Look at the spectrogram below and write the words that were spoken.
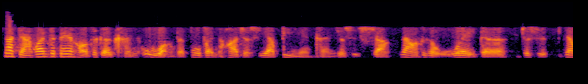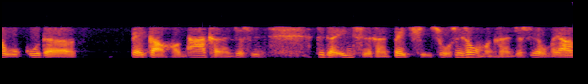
那检察官这边吼，这个可能误网的部分的话，就是要避免可能就是让让这个无谓的，就是比较无辜的被告吼，那他可能就是这个因此可能被起诉。所以说我们可能就是我们要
